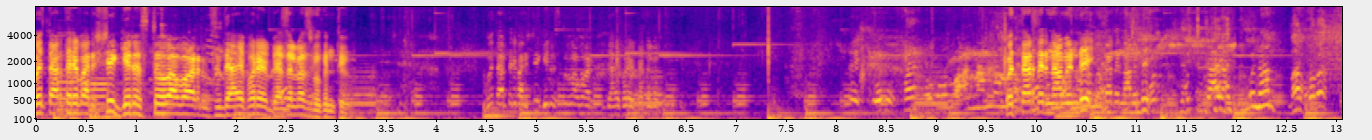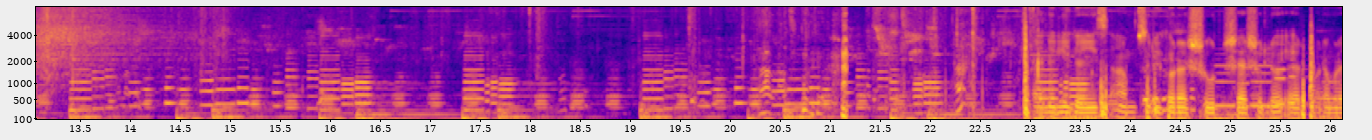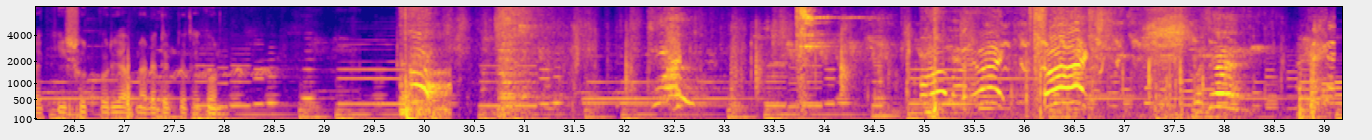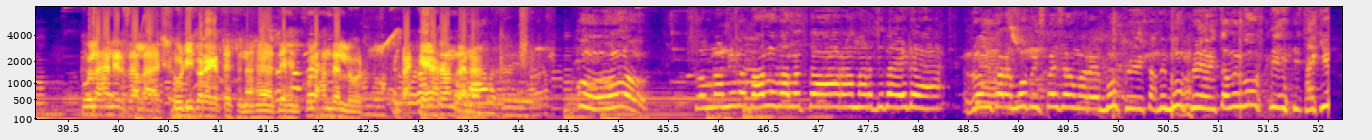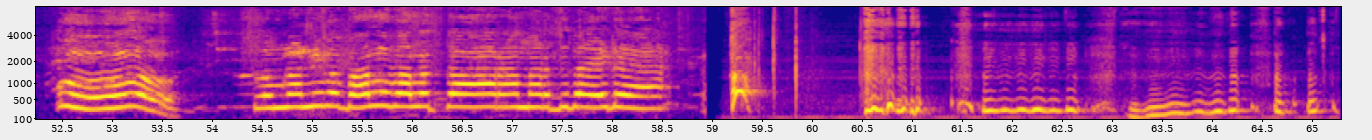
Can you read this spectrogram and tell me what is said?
ওই তাড়াতাড়ি বাড়ি, সে গেরস্ত আবার যদি আয় পরে ভেজাল বাঁচবো কিন্তু। তাড়াতাড়ি তাড়াতাড়ি নামেন রে। নামেন রে। ফাইনালি গাইস আম চুরি করার শ্যুট শেষ হলো। এরপর আমরা কি শ্যুট করি আপনারা দেখতে থাকুন। কুলাহানের জ্বালা সুড়ি করা গেতেছে না। হ্যাঁ দেখেন কুলাহানদের লোড ডাক্তার হারান যায় না? ও। তোমরা নিবে ভালো ভালো তো আর আমার দিবা এটা রং করার মুভিস পাইছে আমার মুভিস আমি মুভিস আমি মুভিস থাকি ও তোমরা নিবে ভালো ভালো তো আর আমার দিবা এটা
